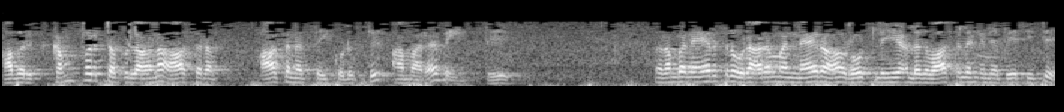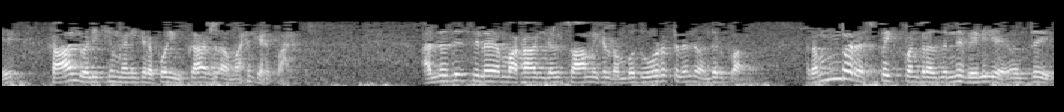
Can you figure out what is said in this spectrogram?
அவருக்கு கம்ஃபர்டபுளான ஆசனம் ஆசனத்தை கொடுத்து அமர வைத்து. ரொம்ப நேரத்துல ஒரு அரை மணி நேரம் ரோட்லயே அல்லது வாசல்ல நின்று பேசிட்டு கால் வலிக்கும் நினைக்கிற போய் உட்காரலாமான்னு கேட்பாங்க. அல்லது சில மகான்கள் சுவாமிகள் ரொம்ப தூரத்துல இருந்து வந்திருப்பாங்க. ரொம்ப ரெஸ்பெக்ட் பண்றதுன்னு வெளியே வந்து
